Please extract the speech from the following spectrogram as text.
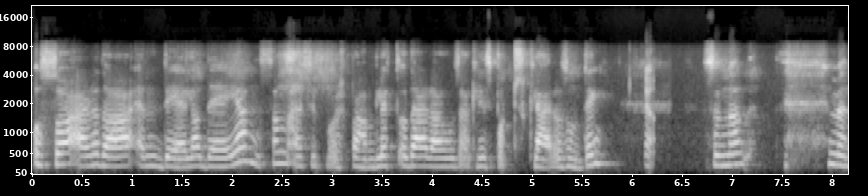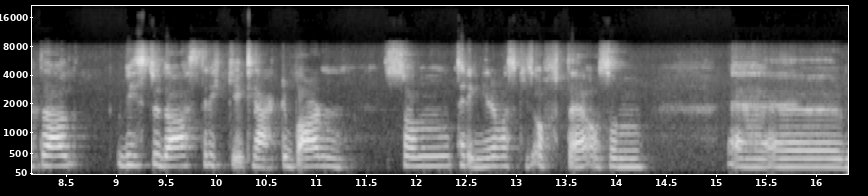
Og så er det da en del av det igjen som er superwash-behandlet. Og det er da hovedsakelig sportsklær og sånne ting. Ja. Sånn at hun mente at hvis du da strikker klær til barn som trenger å vaskes ofte, og som eh,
